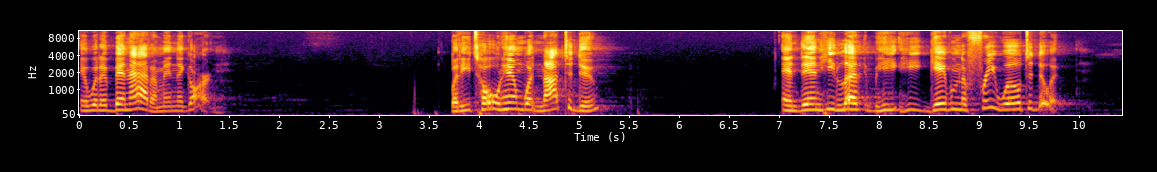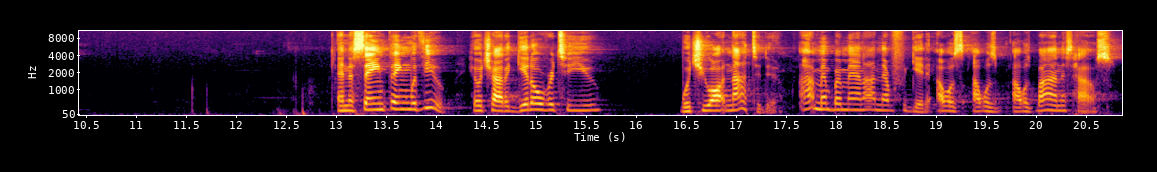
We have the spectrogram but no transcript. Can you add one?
it would have been Adam in the garden. But he told him what not to do. And then he let he, he gave him the free will to do it. And the same thing with you. He'll try to get over to you what you ought not to do. I remember, man, I'll never forget it. I was, I was, I was buying this house.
